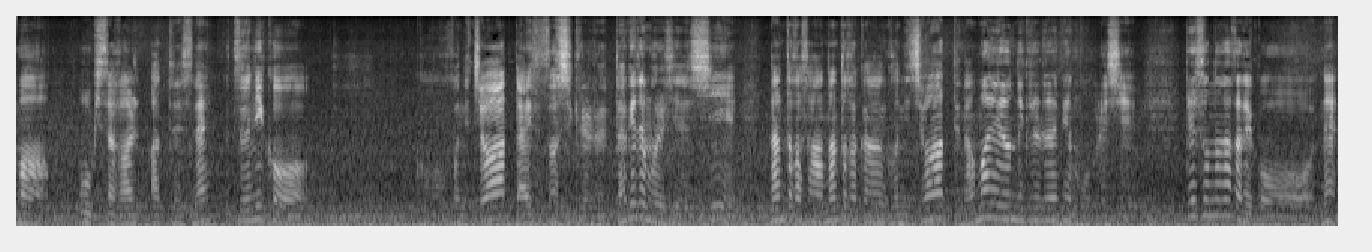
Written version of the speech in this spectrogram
まあ大きさがあってですね普通にこうこうこんにちはって挨拶をしてくれるだけでも嬉しいですしなんとかさんなんとかくんこんにちはって名前を呼んでくれるだけでも嬉しい。でその中でこうね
